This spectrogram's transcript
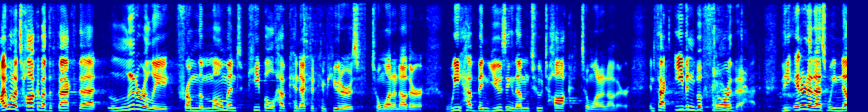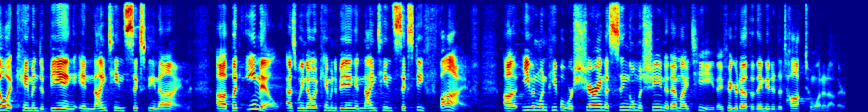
I want to talk about the fact that literally from the moment people have connected computers to one another, we have been using them to talk to one another. In fact, even before that, the internet as we know it came into being in 1969. Uh, but email, as we know it, came into being in 1965. Uh, even when people were sharing a single machine at MIT, they figured out that they needed to talk to one another.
